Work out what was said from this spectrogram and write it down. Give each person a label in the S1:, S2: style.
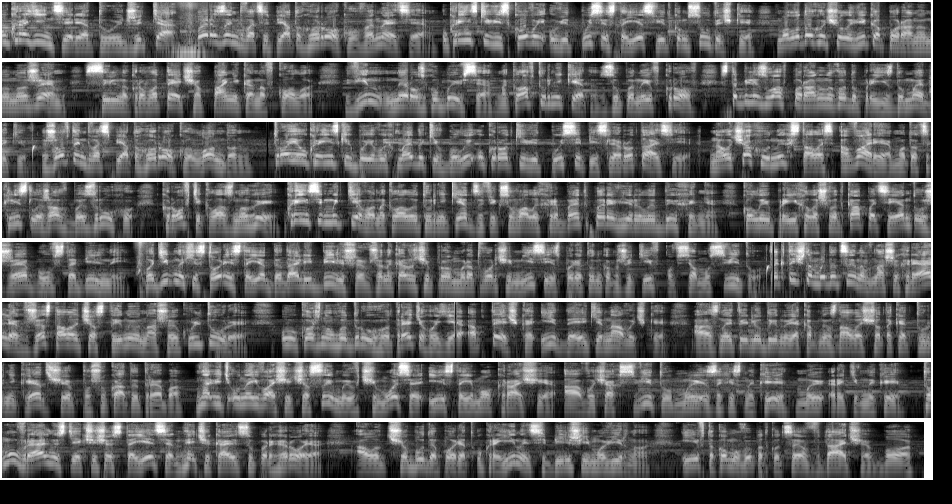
S1: Українці рятують життя. Березень 25-го року. Венеція. Український військовий у відпустці стає свідком сутички. Молодого чоловіка поранено ножем, сильно кровотеча, паніка навколо. Він не розгубився, наклав турнікет, зупинив кров, стабілізував пораненого до приїзду медиків. Жовтень 25-го року. Лондон. Троє українських бойових медиків були у короткій відпустці після ротації. На очах у них сталася аварія. Мотоцикліст лежав без руху, кров тікла з ноги. Українці миттєво наклали турнікет, зафіксували хребет, перевірили дихання. Коли приїхала швидка, пацієнт уже був стабільний. Подібних історій стає дедалі більше, вже не кажучи про миротворчі місії з порятунком життів по всьому світу. Тактична медицина в наших реаліях вже стала частиною нашої культури. У кожного другого, третього є аптечка і деякі навички. А знайти людину, яка б не знала, що таке турнікет, ще пошукати треба. Навіть у найважчі часи ми вчимося і стаємо краще. А в очах світу ми захисники, ми рятівники. Тому в реальності, якщо щось стається, не чекають супергероя. А от що буде поряд українець, більш ймовірно. І в такому випадку це вдача, бо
